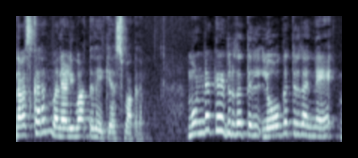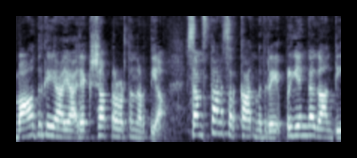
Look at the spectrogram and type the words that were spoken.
നമസ്കാരം മലയാളി വാർത്തയിലേക്ക് സ്വാഗതം. മുണ്ടക്കൈ ദുരിതത്തിൽ ലോകത്തിന് തന്നെ മാതൃകയായ രക്ഷാപ്രവർത്തനം നടത്തിയ സംസ്ഥാന സർക്കാരിനെതിരെ പ്രിയങ്ക ഗാന്ധി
